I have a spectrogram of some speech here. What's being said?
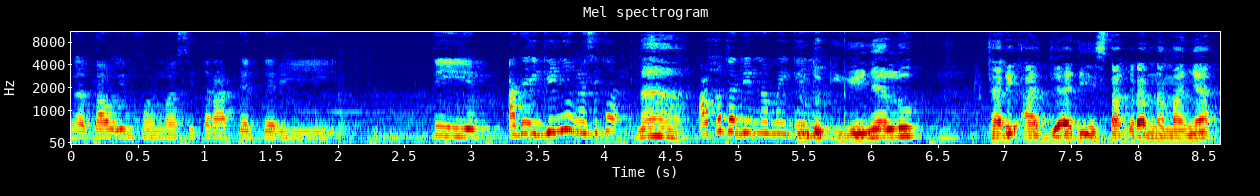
nggak tahu informasi terupdate dari tim. Ada IG-nya nggak sih kak? Nah, Apa tadi nama IG-nya? untuk IG-nya lu cari aja di Instagram namanya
